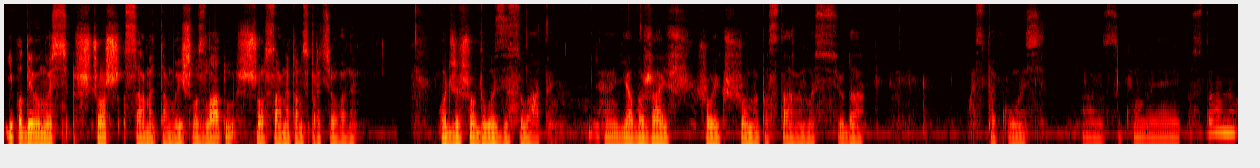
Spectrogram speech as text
і подивимось, що ж саме там вийшло з ладу, що саме там спрацьоване. Отже, що вдалося з'ясувати? Е, Я вважаю, що якщо ми поставимо сюди ось таку ось. Секунду, я її поставлю.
